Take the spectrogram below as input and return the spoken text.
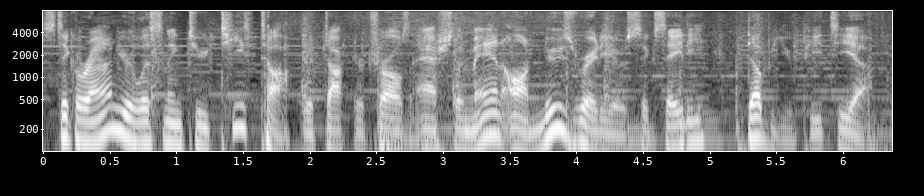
Stick around. You're listening to Teeth Talk with Dr. Charles Ashley Mann on News Radio 680 WPTF.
